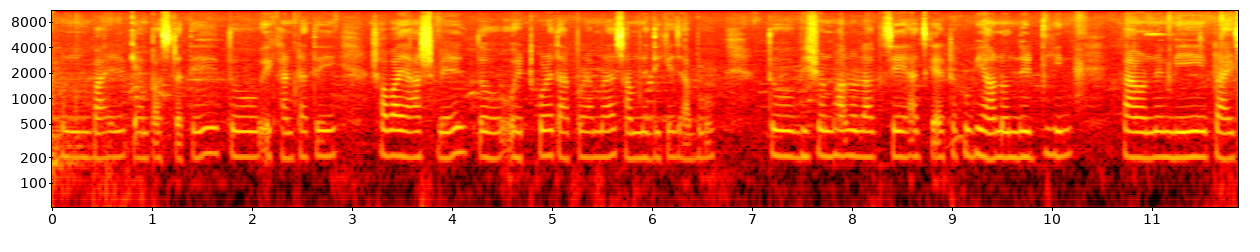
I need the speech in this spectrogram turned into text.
এখন বাইরের ক্যাম্পাসটাতে তো এখানটাতেই সবাই আসবে, তো ওয়েট করে তারপর আমরা সামনের দিকে যাব। তো ভীষণ ভালো লাগছে, আজকে একটা খুবই আনন্দের দিন। কারণ মেয়ে প্রাইজ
